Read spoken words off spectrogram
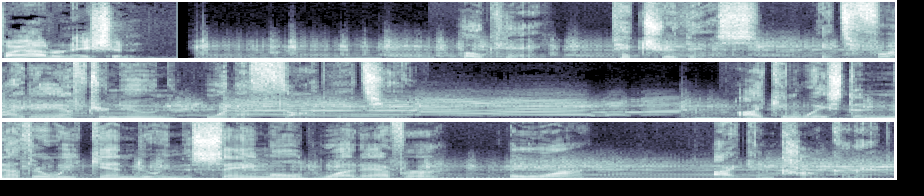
by AutoNation. Okay, picture this: it's Friday afternoon when a thought hits you. I can waste another weekend doing the same old whatever, or I can conquer it.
